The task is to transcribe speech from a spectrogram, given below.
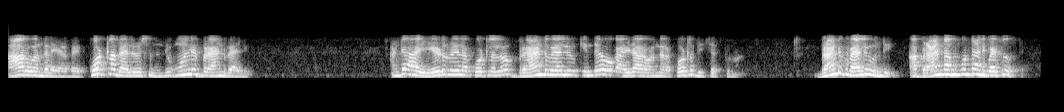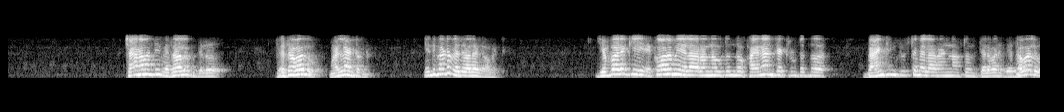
ఆరు వందల యాభై కోట్ల వాల్యుయేషన్ ఉంది. Only brand value. అంటే ఆ ఏడు వేల కోట్లలో బ్రాండ్ వాల్యూ కిందే ఒక ఐదు ఆరు వందల కోట్లు తీసేసుకున్నాడు. బ్రాండ్కు వాల్యూ ఉంది. ఆ బ్రాండ్ అమ్ముకుంటే అన్ని పైసలు వస్తాయి. చాలా మంది విధవలకు తెలియదు విధవలు మళ్ళీ అంటున్నాను ఎందుకంటే విధవలే కాబట్టి. ఎవరికి ఎకానమీ ఎలా రన్ అవుతుందో ఫైనాన్స్ ఎట్లుంటుందో బ్యాంకింగ్ సిస్టమ్ ఎలా రన్ అవుతుందో తెలియని విధవలు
